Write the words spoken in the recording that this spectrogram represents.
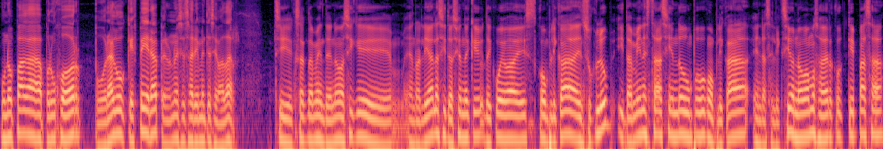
Uno paga por un jugador por algo que espera, pero no necesariamente se va a dar. Sí, exactamente, ¿no? Así que en realidad la situación de, que, de Cueva es complicada en su club y también está siendo un poco complicada en la selección, ¿no? Vamos a ver qué pasa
